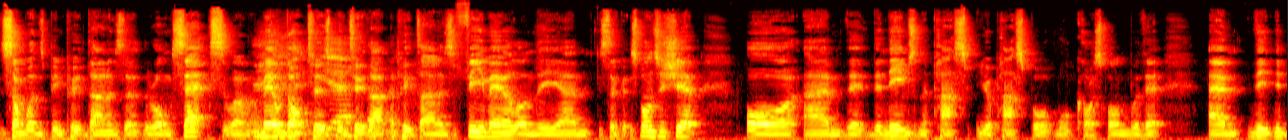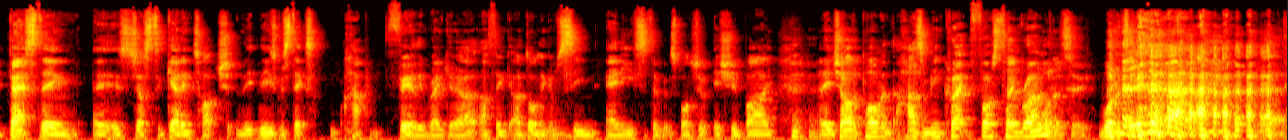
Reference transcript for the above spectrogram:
someone's been put down as the, the wrong sex. Well, a male doctor has Yeah. been put down, put down as a female on the um, sponsorship, or um, the the names on the pass your passport won't correspond with it. Um, the, the best thing is just to get in touch. The, these mistakes happen fairly regularly. I, I think I don't think I've seen any certificate sponsorship issued by an HR department that hasn't been correct first time round. One or two. One or two. I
